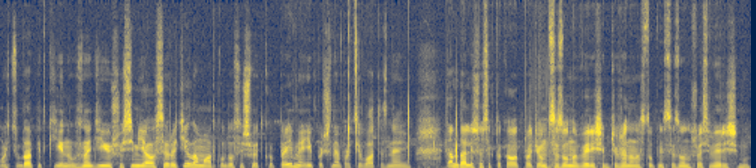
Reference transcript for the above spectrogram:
Ось туди підкинув з надією, що сім'я осиротіла, матку досить швидко прийме і почне працювати з нею. Там далі щось як от протягом сезону вирішимо, чи вже на наступний сезон щось вирішимо.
